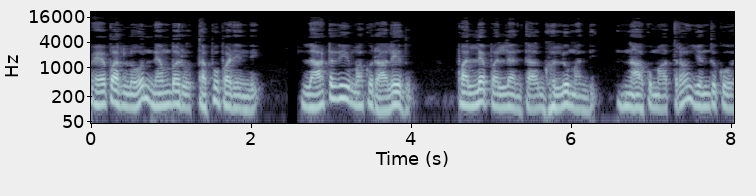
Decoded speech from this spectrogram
పేపర్లో నెంబరు తప్పు పడింది లాటరీ మాకు రాలేదు. పల్లె పల్లెంతా గొల్లు మంది నాకు మాత్రం ఎందుకో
